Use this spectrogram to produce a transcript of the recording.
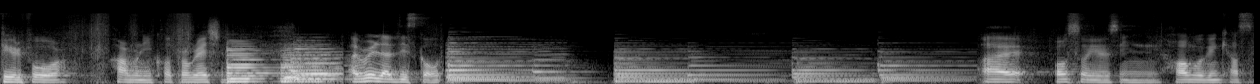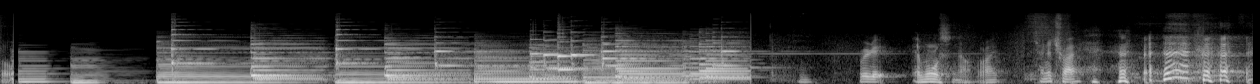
Beautiful harmony chord progression. I really love this chord. I also use in Howl's Moving Castle. Really emotional, right? Can you try?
